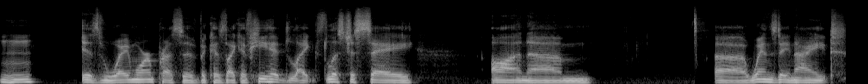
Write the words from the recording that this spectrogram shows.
Mm-hmm. is way more impressive because, like, if he had, like, let's just say on um, uh, Wednesday night,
